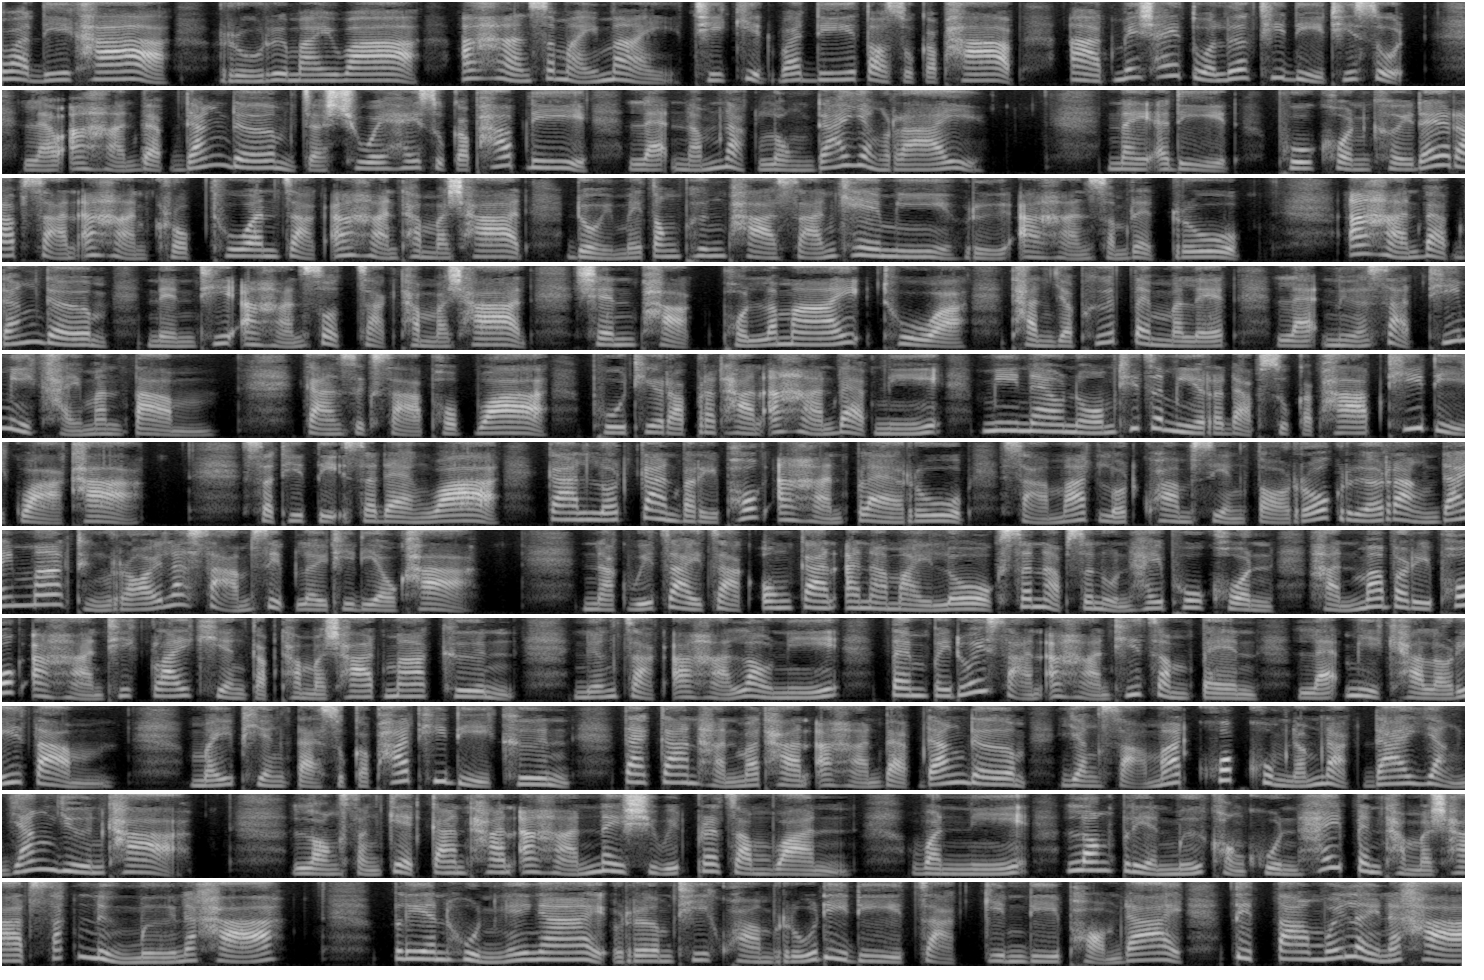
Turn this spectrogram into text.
สวัสดีค่ะ รู้หรือไม่ว่า อาหารสมัยใหม่ที่คิดว่าดีต่อสุขภาพ อาจไม่ใช่ตัวเลือกที่ดีที่สุด แล้วอาหารแบบดั้งเดิมจะช่วยให้สุขภาพดี และน้ำหนักลงได้อย่างไร ในอดีต ผู้คนเคยได้รับสารอาหารครบถ้วนจากอาหารธรรมชาติ โดยไม่ต้องพึ่งพาสารเคมีหรืออาหารสำเร็จรูป อาหารแบบดั้งเดิม เน้นที่อาหารสดจากธรรมชาติ เช่นผัก ผลไม้ ถั่ว ธัญพืชเต็มเมล็ด และเนื้อสัตว์ที่มีไขมันต่ำ การศึกษาพบว่า ผู้ที่รับประทานอาหารแบบนี้ มีแนวโน้มที่จะมีระดับสุขภาพที่ดีกว่าค่ะ สถิติแสดงว่าการลดการบริโภคอาหารแปรรูป สามารถลดความเสี่ยงต่อโรคเรื้อรังได้มากถึงร้อยละ 30 เลยทีเดียวค่ะ นักวิจัยจากองค์การอนามัยโลกสนับสนุนให้ผู้คน หันมาบริโภคอาหารที่ใกล้เคียงกับธรรมชาติมากขึ้น เนื่องจากอาหารเหล่านี้เต็มไปด้วยสารอาหารที่จำเป็น และมีแคลอรี่ต่ำ ไม่เพียงแต่สุขภาพที่ดีขึ้น แต่การหันมาทานอาหารแบบดั้งเดิม ยังสามารถควบคุมน้ำหนักได้อย่างยั่งยืนค่ะ ลองสังเกตการทานอาหารในชีวิตประจำวัน วันนี้ลองเปลี่ยนมื้อของคุณให้เป็นธรรมชาติสักหนึ่งมื้อนะคะ เปลี่ยนหุ่นง่าย ๆ เริ่มที่ความรู้ดีๆ จากกินดีผอมได้ ติดตามไว้เลยนะคะ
